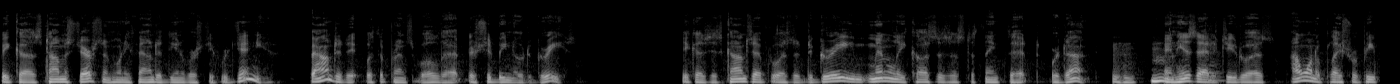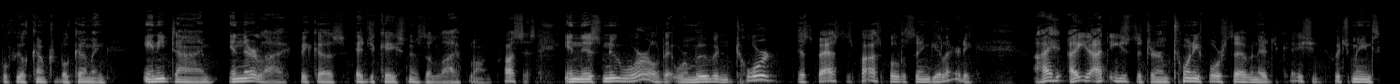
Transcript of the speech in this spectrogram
because Thomas Jefferson, when he founded the University of Virginia, founded it with the principle that there should be no degrees. Because his concept was a degree mentally causes us to think that we're done. Mm-hmm. And mm-hmm. his attitude was, I want a place where people feel comfortable coming anytime in their life because education is a lifelong process. In this new world that we're moving toward as fast as possible to singularity, I, I, I use the term 24 7 education, which means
